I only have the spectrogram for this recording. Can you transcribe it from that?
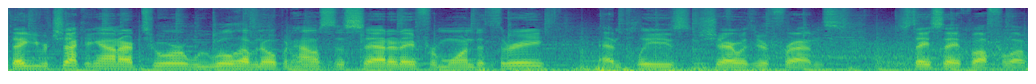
Thank you for checking out our tour. We will have an open house this Saturday from 1 to 3, and please share with your friends. Stay safe, Buffalo.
